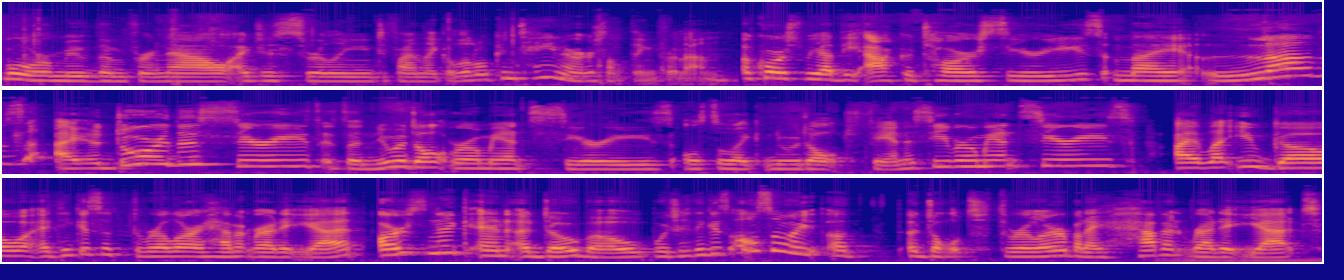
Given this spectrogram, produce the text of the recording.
We'll remove them for now. I just really need to find like a little container or something for them. Of course, we have the ACOTAR series. My loves, I adore this series. It's a new adult romance series, also like new adult fantasy romance series. I Let You Go, I think it's a thriller. I haven't read it yet. Arsenic and Adobo, which I think is also a, a adult thriller, but I haven't read it yet.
